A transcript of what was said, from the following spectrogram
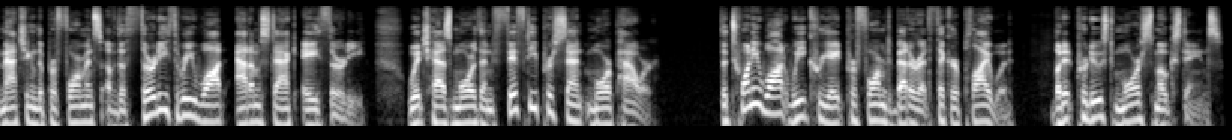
matching the performance of the 33-watt AtomStack A30, which has more than 50% more power. The 20-watt WeCreat performed better at thicker plywood, but it produced more smoke stains.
